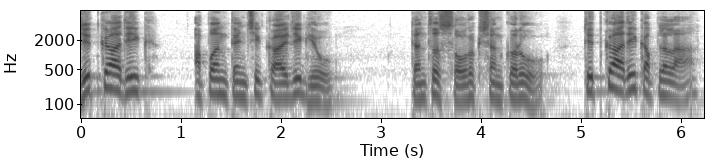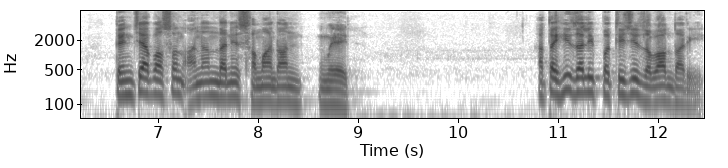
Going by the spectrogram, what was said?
जितकं अधिक आपण त्यांची काळजी घेऊ त्यांचं संरक्षण करू तितकं अधिक आपल्याला त्यांच्यापासून आनंद आणि समाधान मिळेल. आता ही झाली पतीची जबाबदारी.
